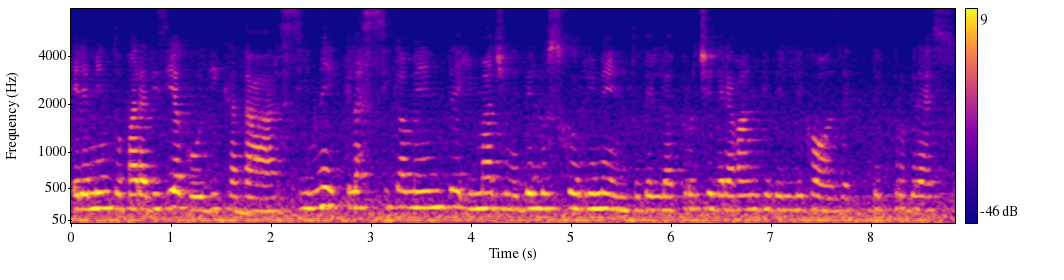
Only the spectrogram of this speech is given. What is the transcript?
elemento paradisiaco di catarsi, né classicamente immagine dello scorrimento, del procedere avanti delle cose, del progresso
